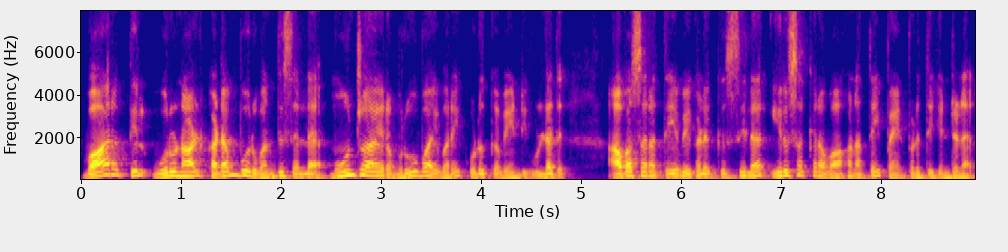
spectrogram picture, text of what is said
வாரத்தில் ஒரு நாள் கடம்பூர் வந்து செல்ல மூன்றாயிரம் ரூபாய் வரை கொடுக்க வேண்டியுள்ளது. அவசர தேவைகளுக்கு சிலர் இருசக்கர வாகனத்தை பயன்படுத்துகின்றனர்.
